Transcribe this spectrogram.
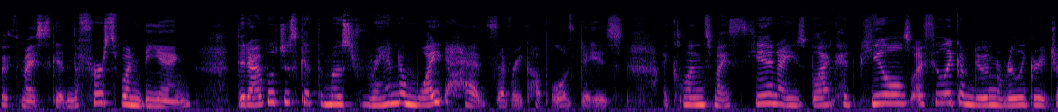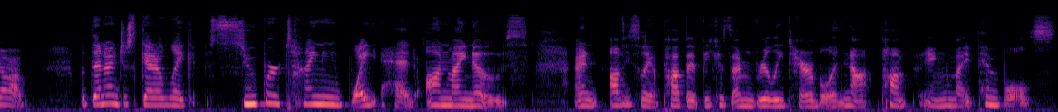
with my skin. The first one being that I will just get the most random whiteheads every couple of days. I cleanse my skin, I use blackhead peels, I feel like I'm doing a really great job. But then I just get a like super tiny whitehead on my nose. And obviously, I pop it because I'm really terrible at not pumping my pimples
